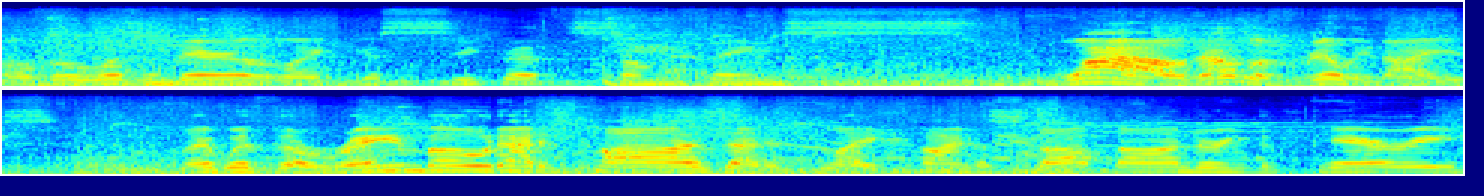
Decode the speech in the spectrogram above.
Although wasn't there like a secret something? Wow, that looked really nice. Like with the rainbow that it caused, that it like kind of stopped on during the parry.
